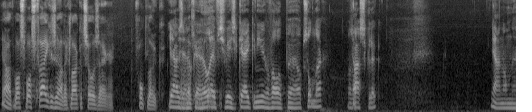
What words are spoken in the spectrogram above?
ja, het was, was vrij gezellig, laat ik het zo zeggen. Ik vond het leuk. Ja, we zijn ook heel eventjes wezen kijken, in ieder geval op, op zondag. was ja. hartstikke leuk. Ja, en dan uh,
